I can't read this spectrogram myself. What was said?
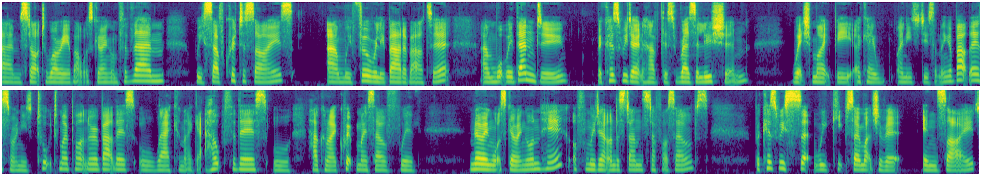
um, start to worry about what's going on for them. We self criticize and we feel really bad about it. And what we then do, because we don't have this resolution, which might be, okay, I need to do something about this, or I need to talk to my partner about this, or where can I get help for this, or how can I equip myself with knowing what's going on here? Often we don't understand stuff ourselves. Because we, we keep so much of it inside,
